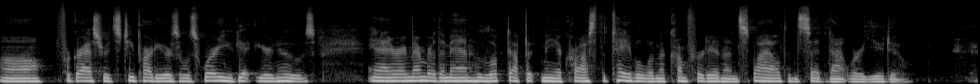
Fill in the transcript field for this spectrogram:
uh, for grassroots Tea Partiers was where do you get your news? And I remember the man who looked up at me across the table in the Comfort Inn and smiled and said, Not where you do.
